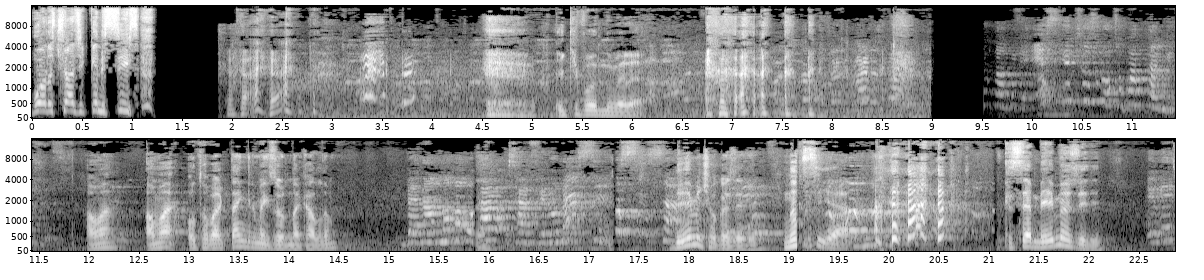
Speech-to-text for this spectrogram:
world is tragic and deceased. Ekip on numara. Ama ama otoparktan girmek zorunda kaldım. Ben anlamam. Sen, sen fenomensin. Nasılsın sen? Beni mi çok özledin? Nasıl ya? Kız sen beni mi özledin? Evet.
